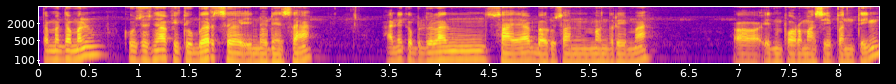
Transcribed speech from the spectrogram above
Teman-teman, khususnya VTuber se-Indonesia, ini kebetulan saya barusan menerima uh, informasi penting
